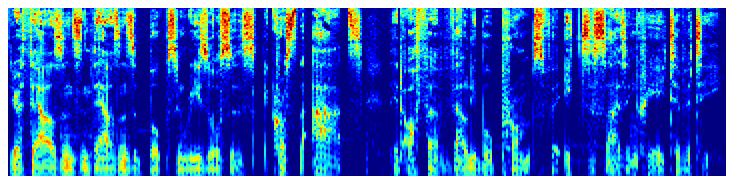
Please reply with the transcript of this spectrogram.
There are thousands and thousands of books and resources across the arts that offer valuable prompts for exercising creativity.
